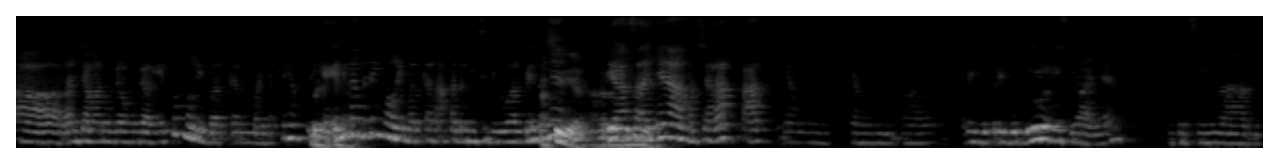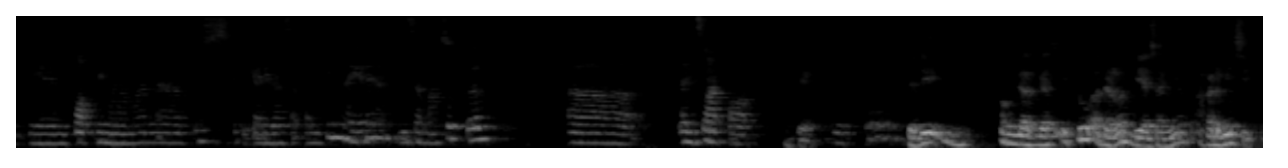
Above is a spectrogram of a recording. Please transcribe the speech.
uh, rancangan undang-undang itu melibatkan banyak pihak sih. Banyak Kayak ini kan tadi melibatkan akademisi duluan. Biasanya ya, biasanya dulu. masyarakat yang yang uh, ribut-ribut dulu nih istilahnya bikin seminar, bikin talk di mana-mana. Terus ketika dirasa penting akhirnya bisa masuk ke uh, legislator. Oke. Okay. Gitu. Jadi penggagas itu adalah biasanya akademisi.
